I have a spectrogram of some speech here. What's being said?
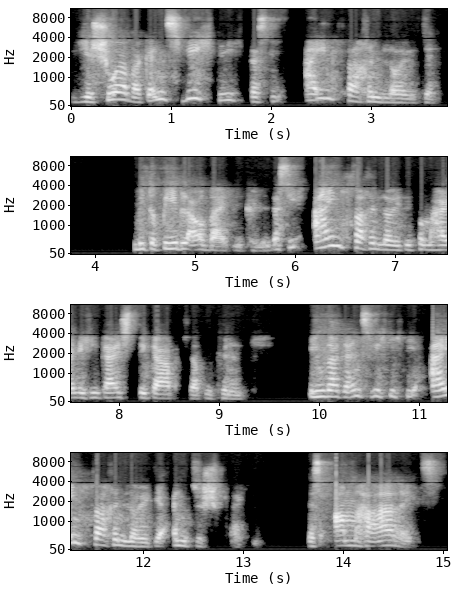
Jeshua war ganz wichtig, dass die einfachen Leute mit der Bibel arbeiten können, dass die einfachen Leute vom Heiligen Geist begabt werden können. Ihm war ganz wichtig, die einfachen Leute anzusprechen des Amharets.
